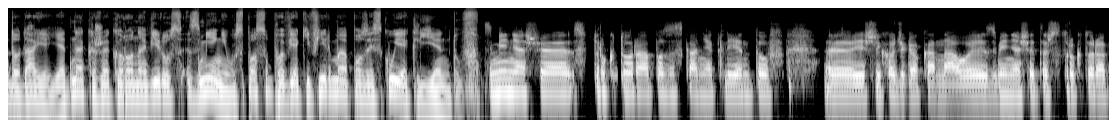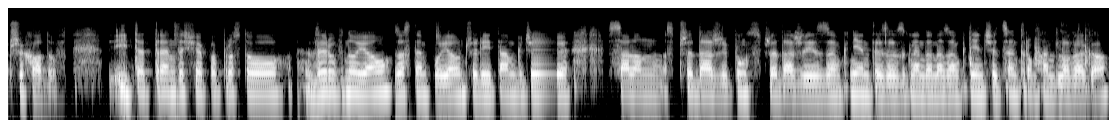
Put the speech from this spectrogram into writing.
Dodaje jednak, że koronawirus zmienił sposób, w jaki firma pozyskuje klientów. Zmienia się struktura pozyskania klientów, y, jeśli chodzi o kanały, zmienia się też struktura przychodów. I te trendy się po prostu wyrównują, zastępują, czyli tam, gdzie salon sprzedaży, punkt sprzedaży jest zamknięty ze względu na zamknięcie centrum handlowego,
